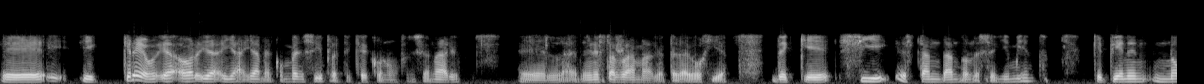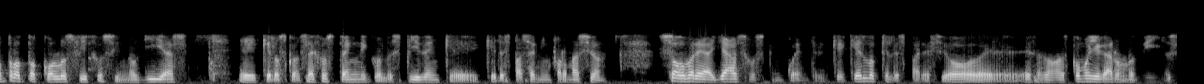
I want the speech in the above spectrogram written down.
y, creo, ahora ya, ya, ya me convencí, platiqué con un funcionario en esta rama de pedagogía, de que sí están dándole seguimiento que tienen no protocolos fijos, sino guías eh, que los consejos técnicos les piden que, les pasen información sobre hallazgos que encuentren, qué es lo que les pareció, eh, cómo llegaron los niños,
